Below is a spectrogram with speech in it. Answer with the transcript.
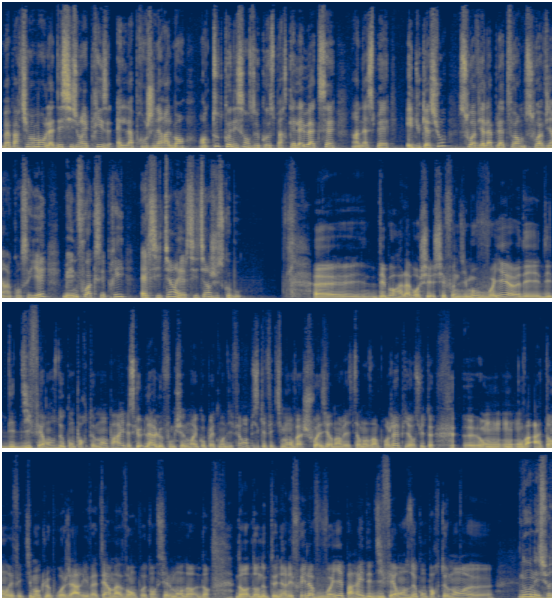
mais à partir du moment où la décision est prise, elle la prend généralement en toute connaissance de cause parce qu'elle a eu accès à un aspect éducation, soit via la plateforme, soit via un conseiller, mais une fois que c'est pris, elle s'y tient et elle s'y tient jusqu'au bout. Euh, Déborah Labre, chez, chez Fondimo, vous voyez euh, des, différences de comportement pareil Parce que là, le fonctionnement est complètement différent, puisqu'effectivement, on va choisir d'investir dans un projet, puis ensuite, euh, on, va attendre effectivement que le projet arrive à terme avant potentiellement d'en obtenir les fruits. Là, vous voyez pareil des différences de comportement nous, on est sur,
